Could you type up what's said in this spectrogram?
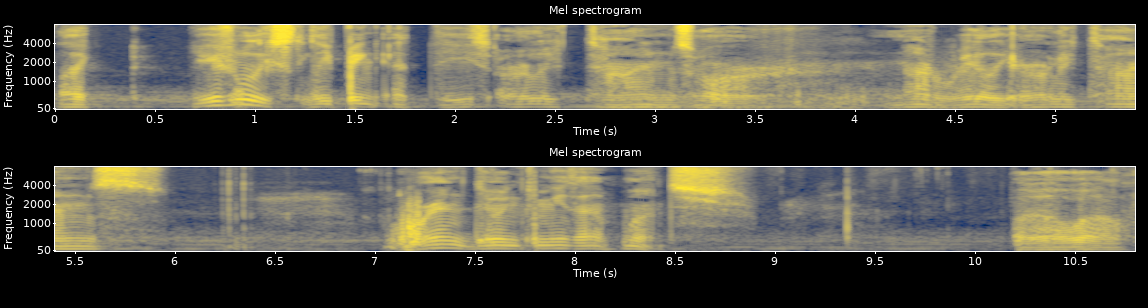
Like, usually sleeping at these early times or not really early times weren't doing to me that much. But oh well.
